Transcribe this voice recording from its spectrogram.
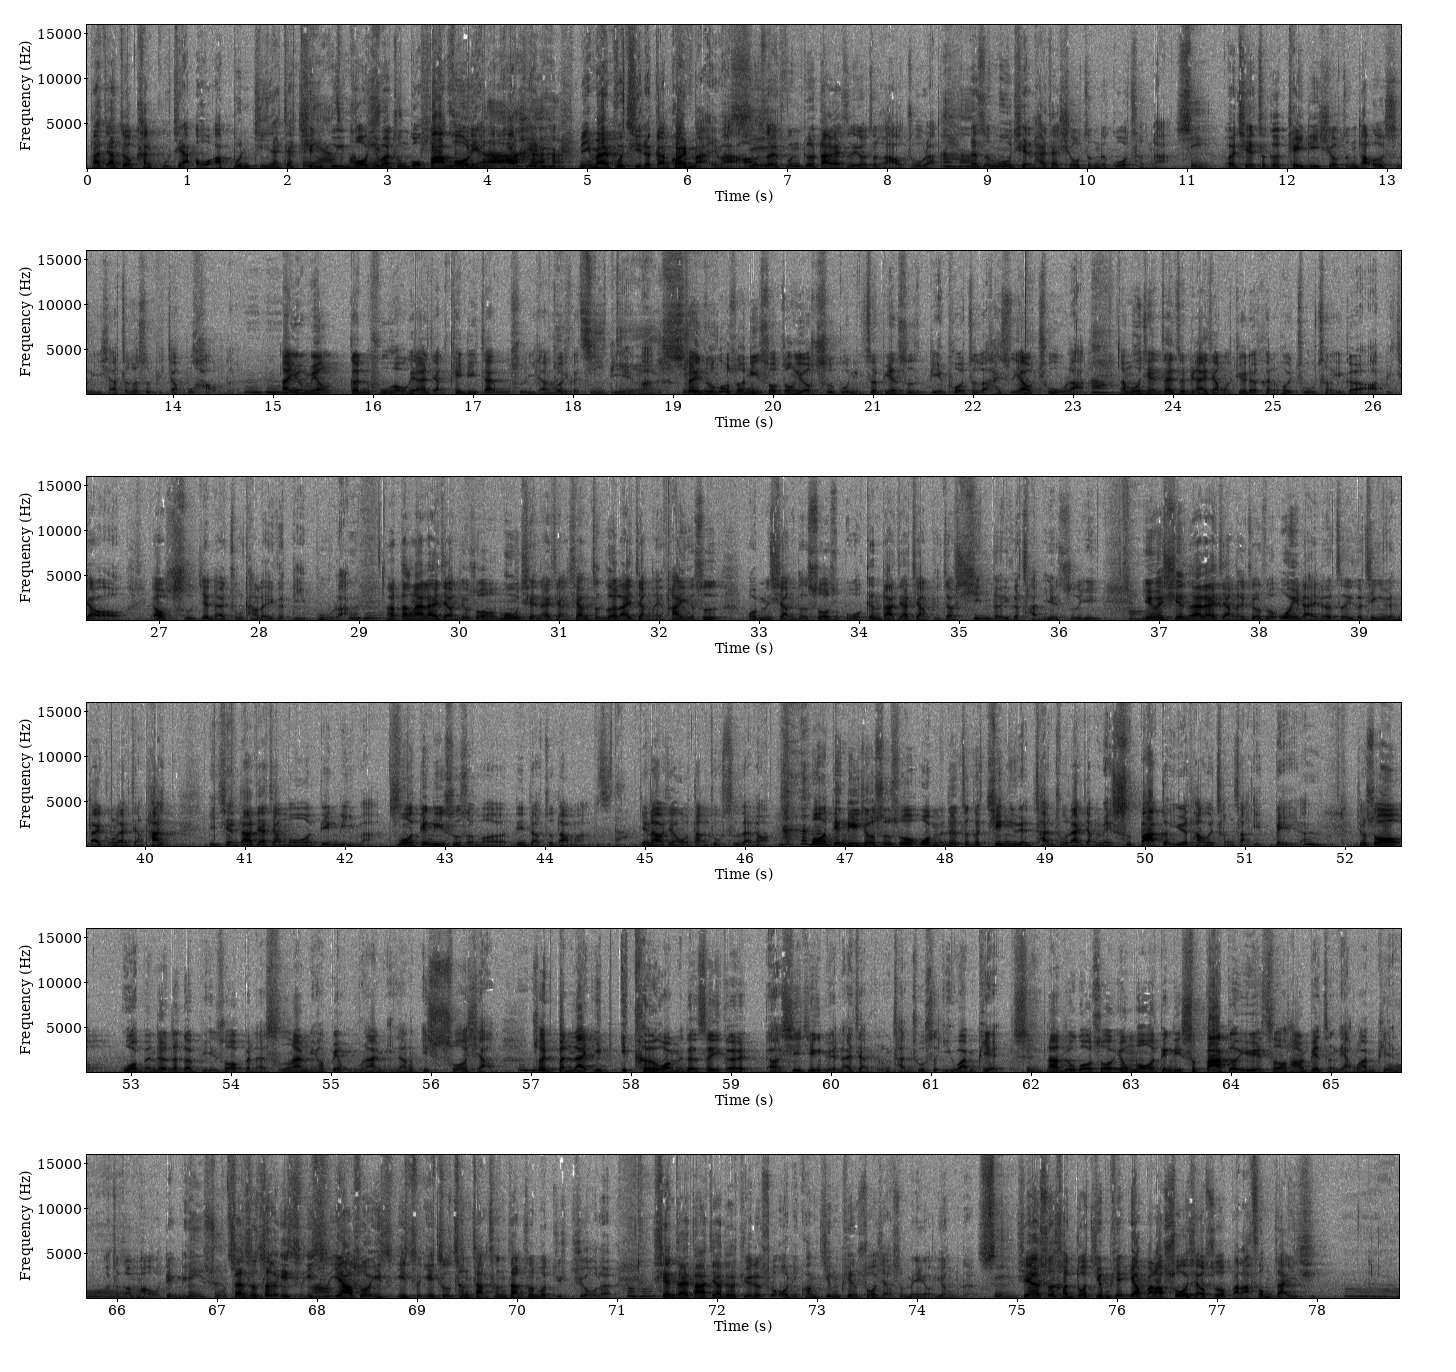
大家只有看股价哦，啊，本金那叫千几块，起码从五百块呢，好便宜，你买不起的赶快买嘛，哈是，所以分割大概是有这个好处了，uh huh、但是目前还在修正的过程啦，是，而且这个 K D 修正到二十以下，这个是比较不好的，嗯、哼。那有没有跟符合？我跟他讲，K D 在五十以下做一个急跌嘛，所以如果说你手中有持股，你这边是跌破这个，还是要出啦。Uh huh、那目前在这边来讲，我觉得可能会组成一个啊比较要时间来组它的一个底部啦。Uh huh、那当然来讲。就是说，目前来讲，像这个来讲呢，它也是我们想的说，我跟大家讲比较新的一个产业之一。因为现在来讲呢，就是说未来的这个晶圆代工来讲，它以前大家讲摩尔定律嘛，摩尔定律是什么？领导知道吗？不知道。领导好像我当主持人哈。摩尔定律就是说，我们的这个晶圆产出来讲，每十八个月它会成长一倍了。嗯。就说。我们的那个，比如说本来十纳米会变五纳米，这样一缩小，所以本来一一颗我们的这一个呃细晶圆来讲，可能产出是一万片。是。那如果说用摩尔定律，十八个月之后它会变成两万片，哦，这个摩尔定律。但是这个一直一直压缩，一直一直一直成长成长这么久了，现在大家都觉得说，哦，你光晶片缩小是没有用的。是。现在是很多晶片要把它缩小之后，把它封在一起。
